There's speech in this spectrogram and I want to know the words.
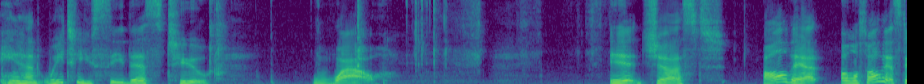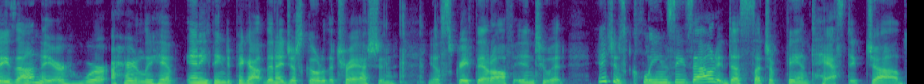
And wait till you see this too. Wow. It just, all that, almost all that stays on there where I hardly have anything to pick out. Then I just go to the trash and, you know, scrape that off into it. It just cleans these out. It does such a fantastic job.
